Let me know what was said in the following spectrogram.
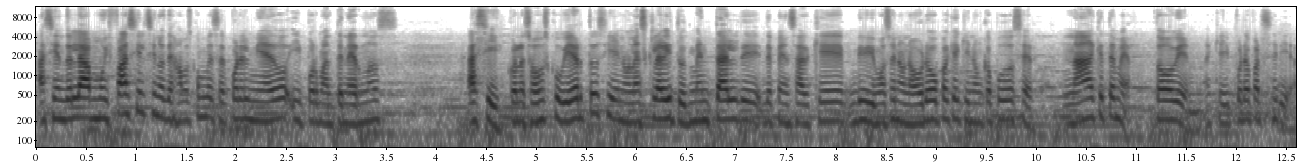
haciéndola muy fácil si nos dejamos convencer por el miedo y por mantenernos así, con los ojos cubiertos y en una esclavitud mental de, pensar que vivimos en una Europa que aquí nunca pudo ser. Nada que temer, todo bien, aquí hay pura parcería.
